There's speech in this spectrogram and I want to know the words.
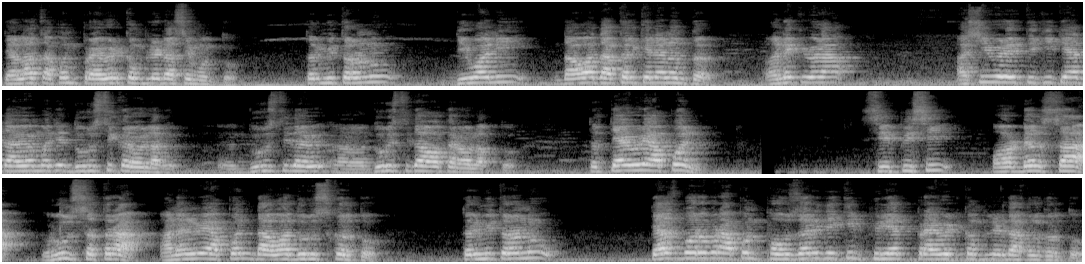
त्यालाच आपण प्रायव्हेट कंप्लेंट असे म्हणतो. तर मित्रांनो दिवाणी दावा दाखल केल्यानंतर अनेक वेळा अशी वेळ येते की त्या दाव्यामध्ये दुरुस्ती करावी लाग दुरुस्ती दावे दुरुस्ती दावा करावा लागतो. तर त्यावेळी आपण सी पी सी ऑर्डर सहा रूल सतरा अन्वये आपण दावा दुरुस्त करतो. तर मित्रांनो त्याचबरोबर आपण फौजदारी देखील फिर्याद प्रायव्हेट कंप्लेंट दाखल करतो.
